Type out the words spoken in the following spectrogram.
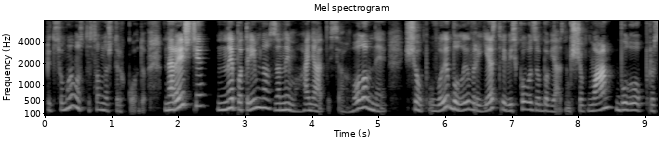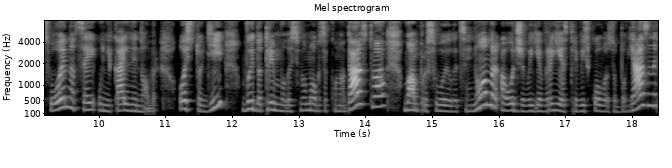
підсумуємо стосовно штрих-коду. Нарешті не потрібно за ним ганятися. Головне, щоб ви були в реєстрі військовозобов'язаних, щоб вам було присвоєно цей унікальний номер. Ось тоді ви дотримувались вимог законодавства, вам присвоїли цей номер, а отже, ви є в реєстрі військовозобов'язаних,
